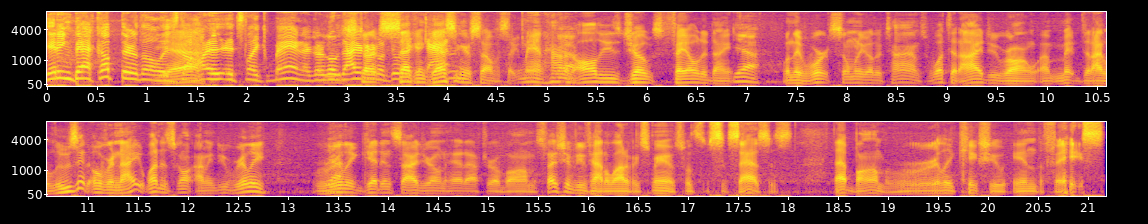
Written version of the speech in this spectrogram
getting back up there though is Yeah. the it's like man, I gotta go. I gotta go do it second guessing yourself. It's like, man, how did all these jokes fail tonight? Yeah. When they've worked so many other times, what did I do wrong? Uh, did I lose it overnight? What is going? I mean, you really, really get inside your own head after a bomb, especially if you've had a lot of experience with successes. That bomb really kicks you in the face.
